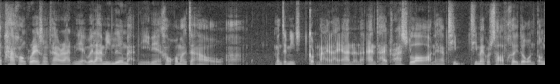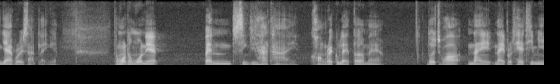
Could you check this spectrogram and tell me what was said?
สภาคองเกรสของสหรัฐเนี่ยเวลามีเรื่องแบบนี้เนี่ยเขาก็มักจะเอามันจะมีกฎหมายหลายอันนะ antitrust law นะครับที่ที่ Microsoft เคยโดนต้องแยกบริษัทอะไรเงี้ยทั้งหมดทั้งมวลเนี้ เป็นสิ่งที่ท้าทายของ regulator แม่ โดยเฉพาะในในประเทศที่มี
